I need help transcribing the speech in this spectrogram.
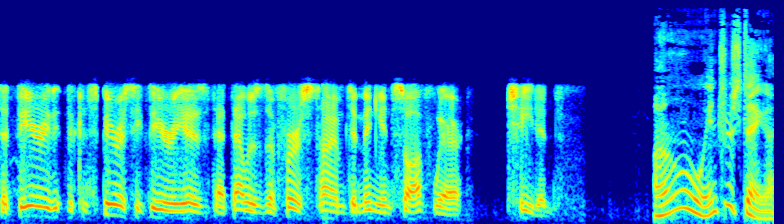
The theory, the conspiracy theory is that that was the first time Dominion Software cheated. Oh, interesting. Uh,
